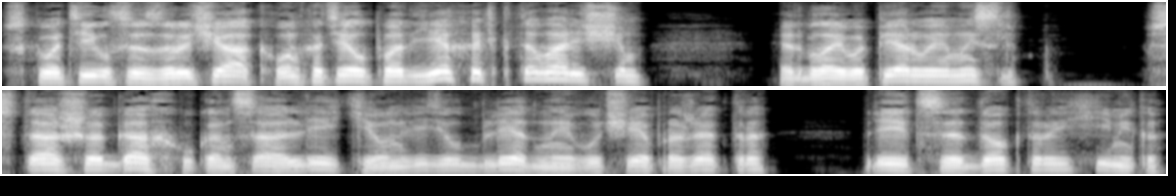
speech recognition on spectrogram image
схватился за рычаг. Он хотел подъехать к товарищам. Это была его первая мысль. В ста шагах у конца аллейки он видел бледные в луче прожектора лица доктора и химика.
